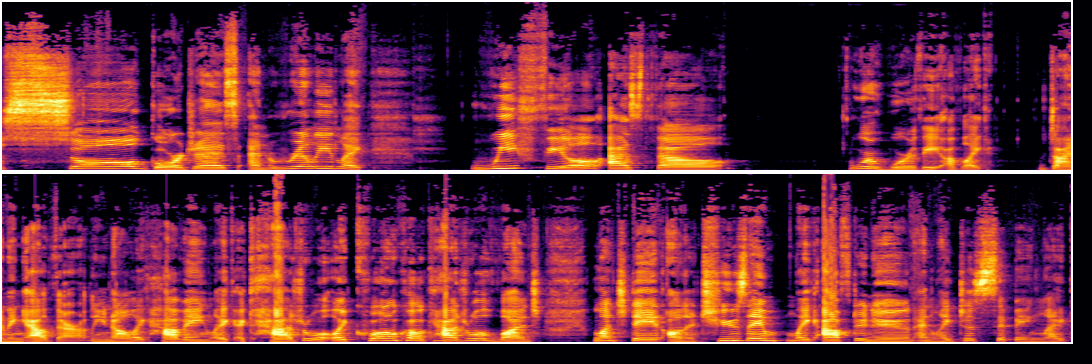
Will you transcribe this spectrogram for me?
so gorgeous and really like we feel as though we're worthy of like dining out there you know like having like a casual like quote unquote casual lunch lunch date on a tuesday like afternoon and like just sipping like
